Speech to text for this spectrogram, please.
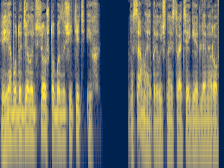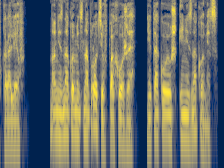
и я буду делать все, чтобы защитить их. Не самая привычная стратегия для миров королев, но незнакомец напротив, похоже, не такой уж и незнакомец.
